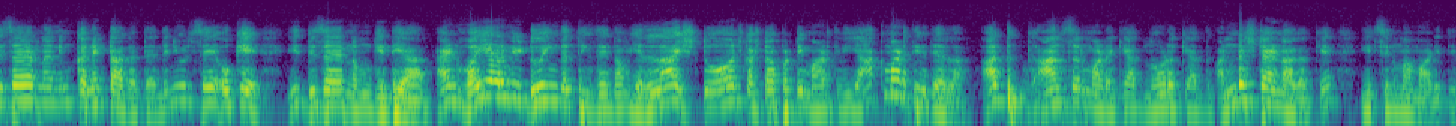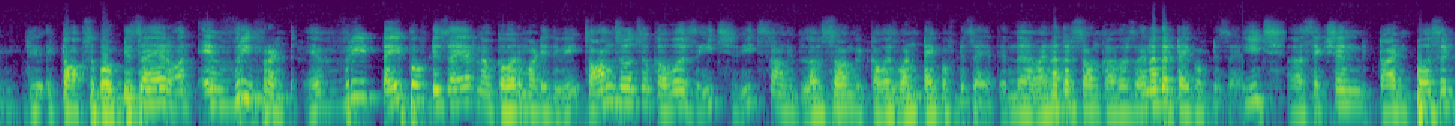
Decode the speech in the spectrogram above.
ಡಿಸೈರ್ನ ನಿಮ್ ಕನೆಕ್ಟ್ ಆಗುತ್ತೆ. ದೆನ್ ಯು ಸೇ ಓಕೆ ಈ ಡಿಸೈರ್ ನಮ್ಗಿದ್ಯಾ? And why are we doing the things ನಾವ್ ಎಲ್ಲಾ ಇಷ್ಟೊಂದು ಕಷ್ಟಪಟ್ಟು ಮಾಡ್ತೀವಿ. ಯಾಕೆ ಮಾಡ್ತೀವಿ ಇದೆಲ್ಲ? ಅದ್ ಆನ್ಸರ್ ಮಾಡಕ್ಕೆ, ಅದ್ ನೋಡಕ್ಕೆ, ಅದ್ ಅಂಡರ್ಸ್ಟ್ಯಾಂಡ್ ಆಗಕ್ಕೆ ಈ ಸಿನಿಮಾ ಮಾಡಿದೀವಿ it talks about desire on every front every type of desire ನಾವು ಕವರ್ ಮಾಡಿದೀವಿ. Songs also covers each each song love song it covers one type of desire another song covers another type of desire each section and person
